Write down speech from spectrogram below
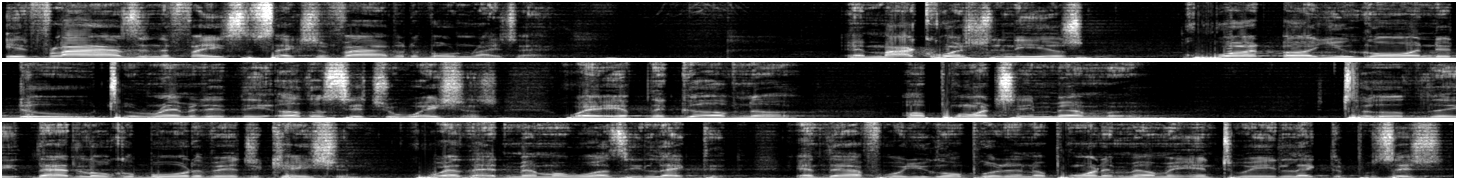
it flies in the face of Section 5 of the Voting Rights Act. And my question is, what are you going to do to remedy the other situations where if the governor appoints a member to the, that local board of education where that member was elected, and therefore you're going to put an appointed member into an elected position.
